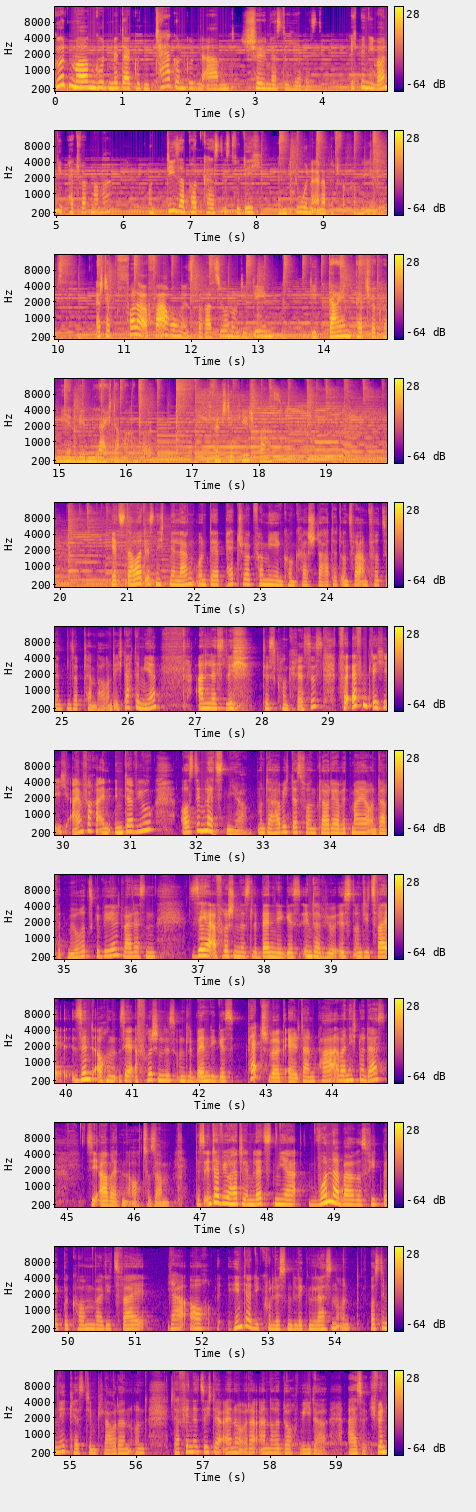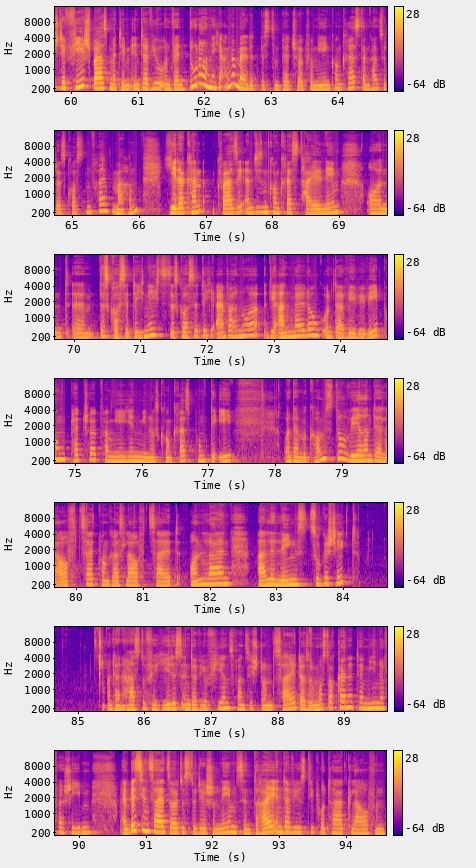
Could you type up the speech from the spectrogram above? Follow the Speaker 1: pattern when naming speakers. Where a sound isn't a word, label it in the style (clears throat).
Speaker 1: Guten Morgen, guten Mittag, guten Tag und guten Abend. Schön, dass du hier bist. Ich bin Yvonne, die Patchwork-Mama, und dieser Podcast ist für dich, wenn du in einer Patchwork-Familie lebst. Er steckt voller Erfahrungen, Inspirationen und Ideen, die dein Patchwork-Familienleben leichter machen sollen. Ich wünsche dir viel Spaß. Jetzt dauert es nicht mehr lang und der Patchwork Familienkongress startet, und zwar am 14. September. Und ich dachte mir, anlässlich des Kongresses veröffentliche ich einfach ein Interview aus dem letzten Jahr. Und da habe ich das von Claudia Wittmeier und David Möritz gewählt, weil das ein sehr erfrischendes, lebendiges Interview ist. Und die zwei sind auch ein sehr erfrischendes und lebendiges Patchwork-Elternpaar. Aber nicht nur das, sie arbeiten auch zusammen. Das Interview hatte im letzten Jahr wunderbares Feedback bekommen, weil die zwei ja auch hinter die Kulissen blicken lassen und aus dem Nähkästchen plaudern und da findet sich der eine oder andere doch wieder. Also, ich wünsche dir viel Spaß mit dem Interview und wenn du noch nicht angemeldet bist zum Patchwork Familienkongress, dann kannst du das kostenfrei machen. Jeder kann quasi an diesem Kongress teilnehmen und ähm, das kostet dich nichts. Das kostet dich einfach nur die Anmeldung unter www.patchworkfamilien-kongress.de und dann bekommst du während der Laufzeit, Kongresslaufzeit online alle Links zugeschickt. Und dann hast du für jedes Interview 24 Stunden Zeit. Also du musst auch keine Termine verschieben. Ein bisschen Zeit solltest du dir schon nehmen. Es sind drei Interviews, die pro Tag laufen.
